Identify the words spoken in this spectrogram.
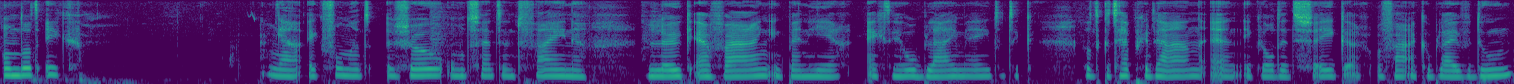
Omdat ik, ja, ik vond het zo ontzettend fijne, leuke ervaring. Ik ben hier echt heel blij mee dat ik, dat ik het heb gedaan. En ik wil dit zeker vaker blijven doen.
